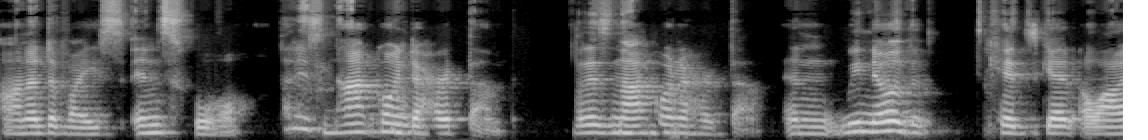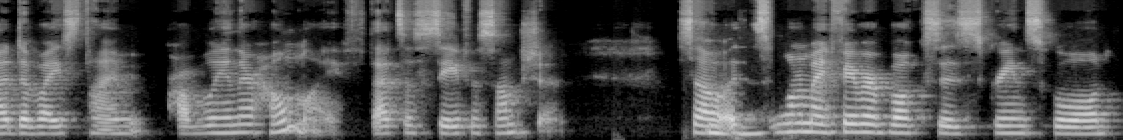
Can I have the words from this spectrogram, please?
on a device in school, that is not going to hurt them. That is not going to hurt them. And we know that kids get a lot of device time probably in their home life. That's a safe assumption. So Mhm. it's one of my favorite books is Screen Schooled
